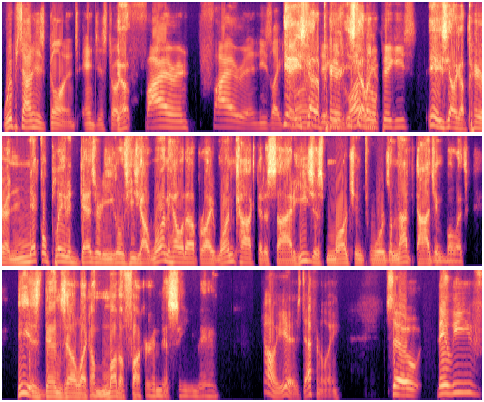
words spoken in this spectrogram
whips out his guns and just starts Yep. firing, firing. He's like, Yeah, he's got a piggies, pair- he's got like little a- piggies. Yeah, he's got like a pair of nickel plated Desert Eagles. He's got one held upright, one cocked to the side. He's just marching towards them, not dodging bullets. He is Denzel like a motherfucker in this scene, man. Oh, he is definitely. So they leave.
